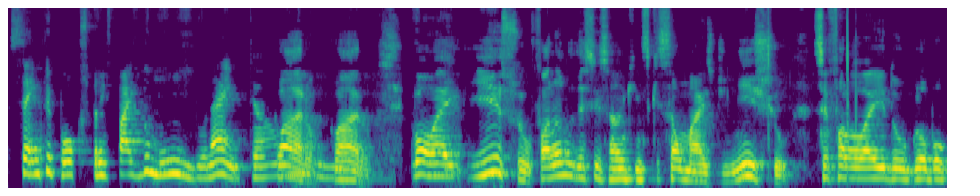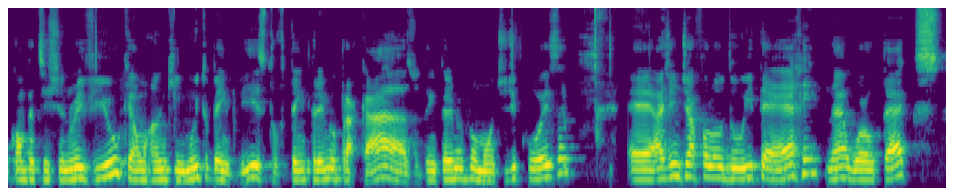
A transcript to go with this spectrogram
cento e poucos principais do mundo, né? Então. Claro, claro. Bom, é isso, falando desses rankings que são mais de nicho, você falou aí do Global Competition Review, que é um ranking muito bem visto, tem prêmio para caso, tem prêmio para um monte de coisa. É, a gente já falou do ITR, né? World Tax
